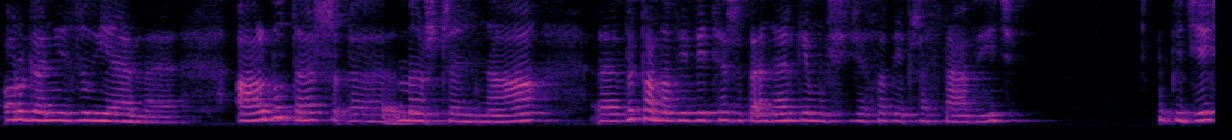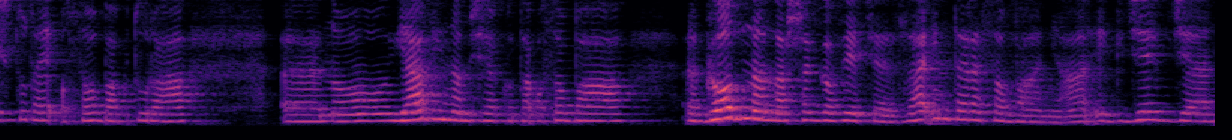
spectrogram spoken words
organizujemy, albo też e, mężczyzna. E, wy panowie wiecie, że tę energię musicie sobie przestawić. Gdzieś tutaj osoba, która e, no, jawi nam się jako ta osoba godna naszego, wiecie, zainteresowania i gdzie, gdzie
